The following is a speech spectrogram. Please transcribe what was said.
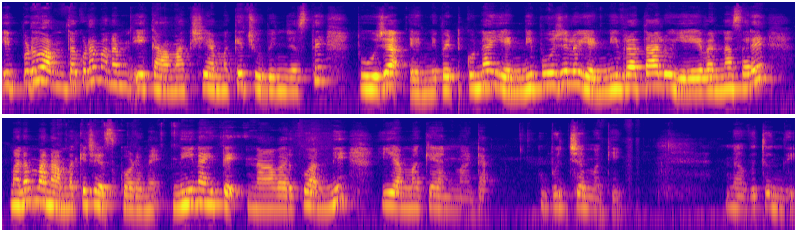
ఇప్పుడు అంతా కూడా మనం ఈ కామాక్షి అమ్మకే చూపించేస్తే పూజ ఎన్ని పెట్టుకున్నా ఎన్ని పూజలు ఎన్ని వ్రతాలు ఏవన్నా సరే మనం మన అమ్మకి చేసుకోవడమే. నేనైతే నా వరకు అన్నీ ఈ అమ్మకే అన్నమాట. బుజ్జమ్మకి నవ్వుతుంది.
